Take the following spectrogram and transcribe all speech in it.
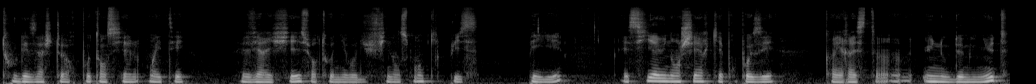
Tous les acheteurs potentiels ont été vérifiés, surtout au niveau du financement, qu'ils puissent payer. Et s'il y a une enchère qui est proposée quand il reste euh, une ou deux minutes,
